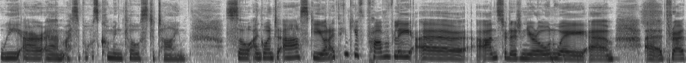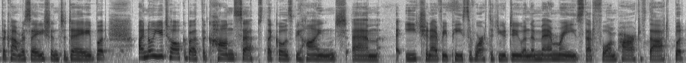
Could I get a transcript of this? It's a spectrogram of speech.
we are, um, I suppose, coming close to time. So, I'm going to ask you, and I think you've probably uh, answered it in your own way um, uh, throughout the conversation today. But I know you talk about the concept that goes behind um, each and every piece of work that you do and the memories that form part of that. But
